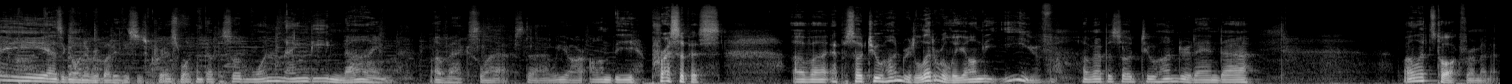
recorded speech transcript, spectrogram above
Hey, how's it going, everybody? This is Chris. Welcome to episode 199 of X Lapsed. Uh, we are on the precipice of uh, episode 200, literally on the eve of episode 200. And, uh, well, let's talk for a minute.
